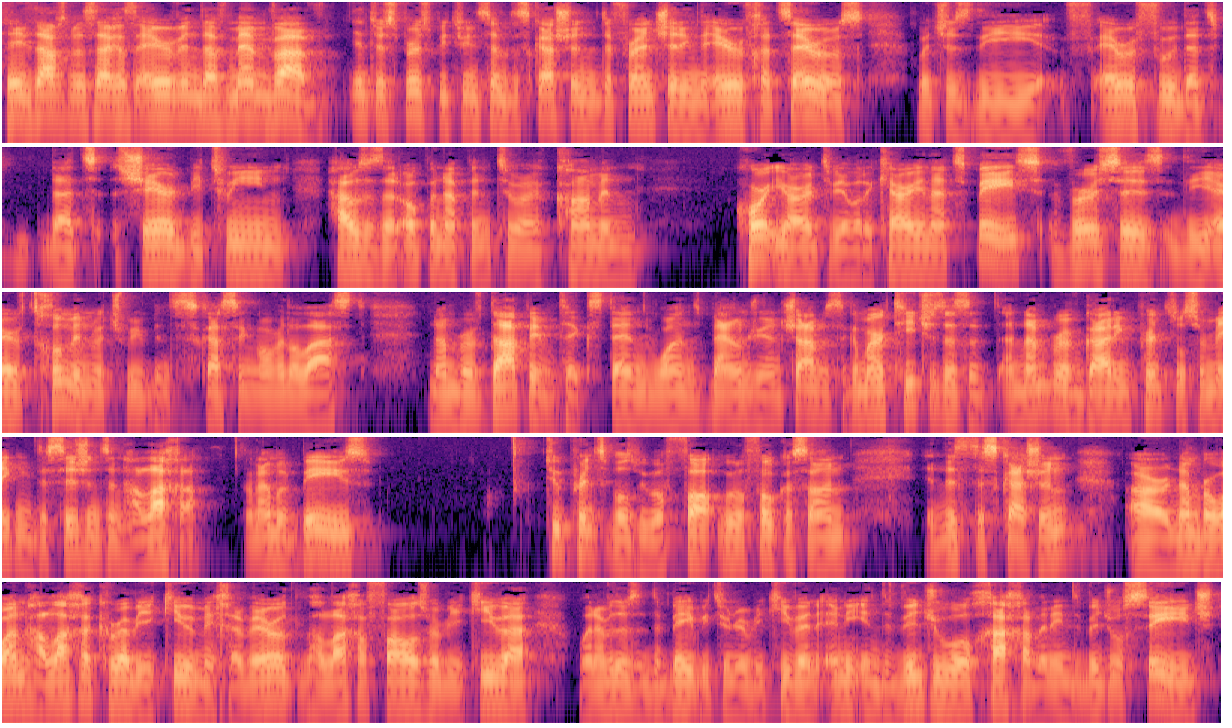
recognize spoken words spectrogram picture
Today's daf Maseches Eruvin Daf Mem Vav, interspersed between some discussion differentiating the Eruv Chatzeros, which is the Eruv food that's that's shared between houses that open up into a common courtyard to be able to carry in that space, versus the Eruv Techumin, which we've been discussing over the last number of dapim to extend one's boundary on Shabbos. The Gemara teaches us a, a number of guiding principles for making decisions in halacha. And Amud Beis two principles we will fo- we will focus on in this discussion are number one, halacha Rabbi Akiva mechavero. The halacha follows Rabbi Akiva whenever there's a debate between Rabbi Akiva and any individual chacham, an individual sage.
